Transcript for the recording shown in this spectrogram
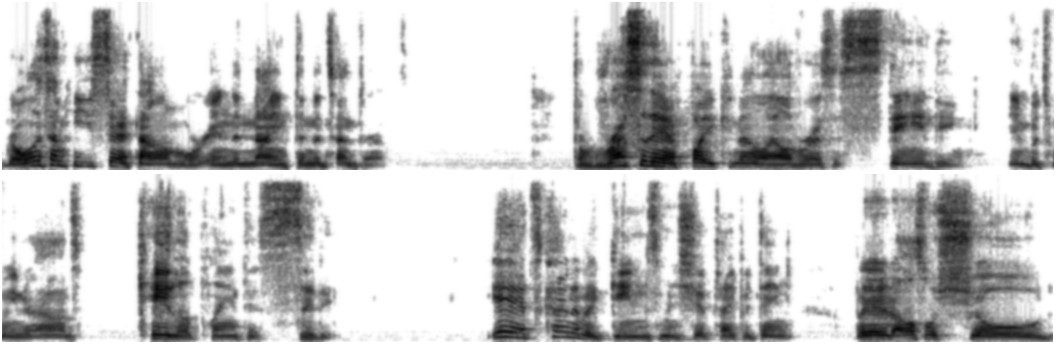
the only time he sat down were in the ninth and the tenth rounds. The rest of that fight, Canelo Alvarez is standing in between rounds. Caleb Plant is sitting. Yeah, it's kind of a gamesmanship type of thing, but it also showed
